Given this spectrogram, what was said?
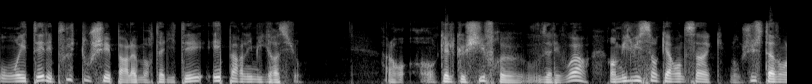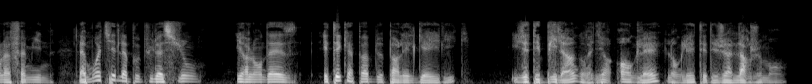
ont été les plus touchés par la mortalité et par l'immigration. Alors, en quelques chiffres, vous allez voir, en 1845, donc juste avant la famine, la moitié de la population irlandaise était capable de parler le gaélique. Ils étaient bilingues, on va dire, anglais. L'anglais était déjà largement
